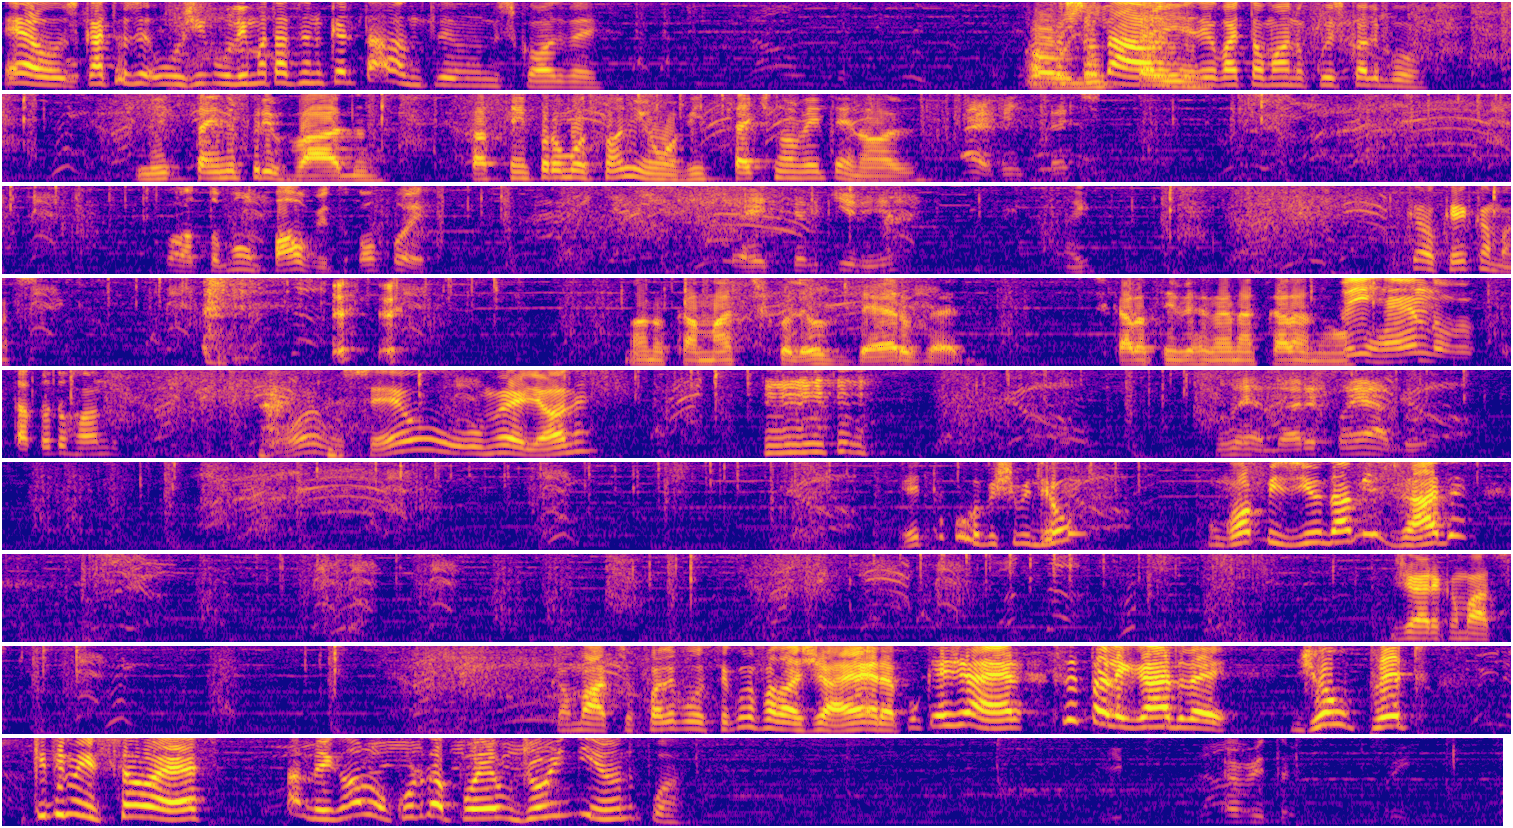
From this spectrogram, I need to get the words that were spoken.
É, os caras tão- o, o Lima tá dizendo que ele tá lá no, no Discord, velho. Professor da tá aula, aí. entendeu? Vai tomar no cu Excalibur. O link tá indo privado. Tá sem promoção nenhuma, R$ 27,99. Ah, é 27. Pô, tomou um pau, Vitor? Qual foi? É isso que ele queria. Quer o que, Kamatsu? Mano, o Kamatsu escolheu zero, velho. Esse cara não tem vergonha na cara, não. Vem random, tá tudo random. Pô, você é o, o melhor, né? Lendário sonhador. Eita, porra, o bicho me deu um, um golpezinho da amizade. Já era, Kamatsu. Kamatsu, eu falei pra você, quando eu falar já era, porque já era. Você tá ligado, velho? Joe Preto. Que dimensão é essa? Amigo, é uma loucura da porra. É o Joe indiano, pô. É o Victor.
